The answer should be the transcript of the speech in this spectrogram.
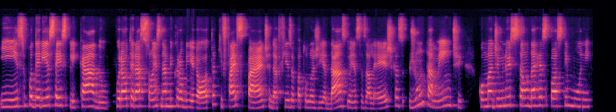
e isso poderia ser explicado por alterações na microbiota, que faz parte da fisiopatologia das doenças alérgicas, juntamente com uma diminuição da resposta imune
